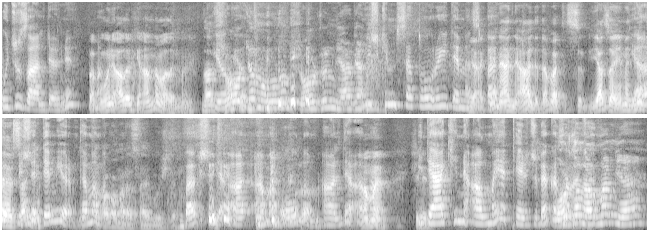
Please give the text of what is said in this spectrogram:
ucuz aldı onu. Baba onu alırken anlamadın mı? Yok, sordum oğlum sordun ya. Ben... Hiç kimse doğruyu demez. Ya Bak, gene anne halde de bak yaza hemen ya ne dersen bir şey ye. demiyorum tamam mı? Babam arasaydı bu işte. Bak şimdi ama oğlum halde ama, Ama şimdi bir dahakini almaya tecrübe Oradan kazanacak. almam ya.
